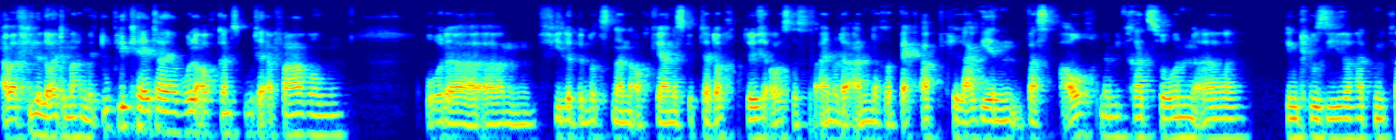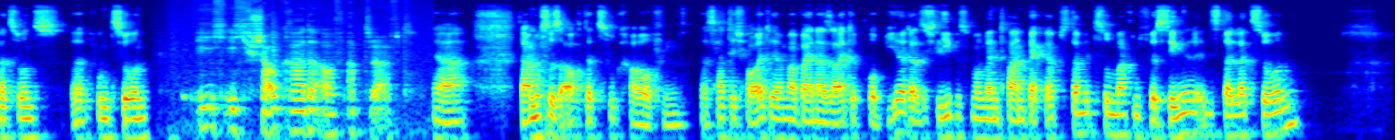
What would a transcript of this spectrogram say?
Aber viele Leute machen mit Duplicator ja wohl auch ganz gute Erfahrungen. Oder ähm, viele benutzen dann auch gerne, es gibt ja doch durchaus das ein oder andere Backup-Plugin, was auch eine Migration äh, inklusive hat, Migrationsfunktion. ich, ich schaue gerade auf Updraft. Ja, da musst du es auch dazu kaufen. Das hatte ich heute ja mal bei einer Seite probiert. Also ich liebe es momentan, Backups damit zu machen für Single-Installationen.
